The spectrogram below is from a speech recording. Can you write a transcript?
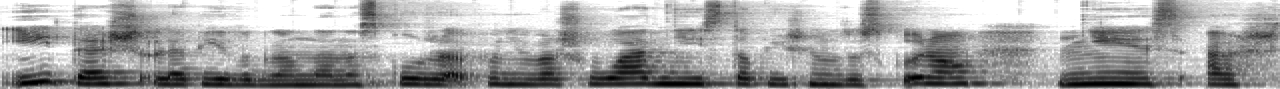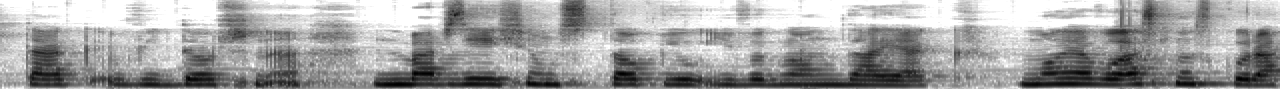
i też lepiej wygląda na skórze, ponieważ ładniej stopi się ze skórą, nie jest aż tak widoczny. Bardziej się stopił i wygląda jak moja własna skóra,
